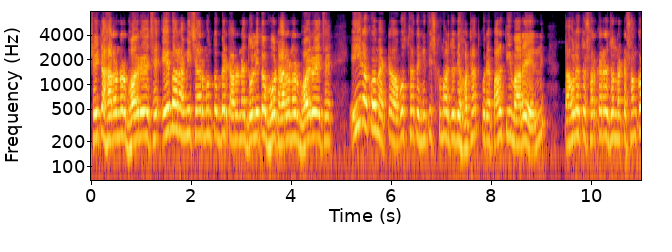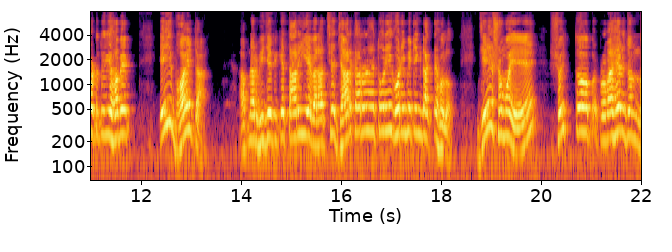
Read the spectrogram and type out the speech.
সেইটা হারানোর ভয় রয়েছে। এবার অমিত শাহর মন্তব্যের কারণে দলিত ভোট হারানোর ভয় রয়েছে। এই রকম একটা অবস্থাতে নীতিশ কুমার যদি হঠাৎ করে পাল্টি মারেন তাহলে তো সরকারের জন্য একটা সংকট তৈরি হবে। এই ভয়টা আপনার বিজেপিকে তাড়িয়ে বেড়াচ্ছে, যার কারণে তড়ি ঘড়ি মিটিং ডাকতে হলো। যে সময়ে শৈত্য প্রবাহের জন্য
